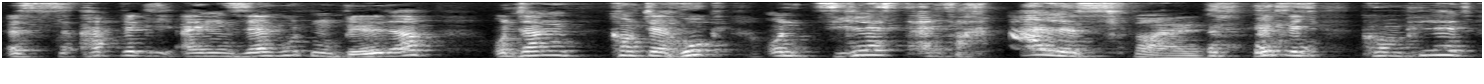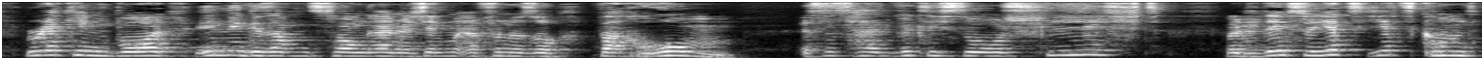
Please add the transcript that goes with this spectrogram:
es hat wirklich einen sehr guten Build-up und dann kommt der Hook und sie lässt einfach alles fallen. Wirklich komplett Wrecking Ball in den gesamten Song rein. Und ich denke mir einfach nur so, warum? Es ist halt wirklich so schlicht. Weil du denkst so, jetzt, jetzt kommt,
